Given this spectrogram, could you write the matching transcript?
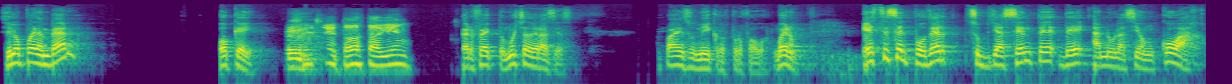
¿Sí lo pueden ver? Ok. Sí, sí, todo está bien. Perfecto, muchas gracias. Apaguen sus micros, por favor. Bueno, este es el poder subyacente de anulación, Koach.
